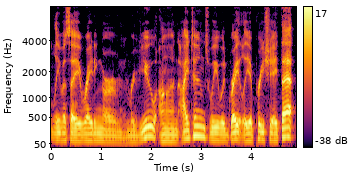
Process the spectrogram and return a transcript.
leave us a rating or review on iTunes. We would greatly appreciate that.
